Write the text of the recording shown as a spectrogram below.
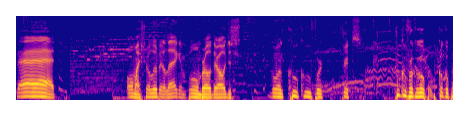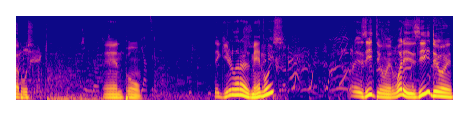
that. Oh my, show a little bit of leg and boom, bro. They're all just going cuckoo for tricks. Cuckoo for cocoa, cocoa pebbles. And boom. Did Ginro let out his man voice? What is he doing? What is he doing?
